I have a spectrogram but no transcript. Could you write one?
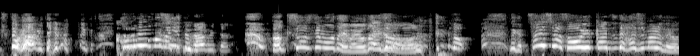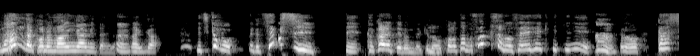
人が、みたいな。なんか、これまな人が、みたいな。爆笑してもうた今よだれそう出たわ。そう。なんか、最初はそういう感じで始まるのよ。なんだこの漫画みたいな。うんなんか。で、しかも、なんかセクシーって書かれてるんだけど、うんこの多分作者の性癖的に、うん。あの、がっし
